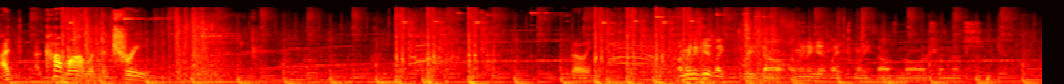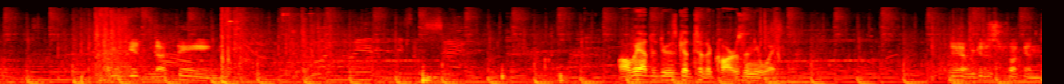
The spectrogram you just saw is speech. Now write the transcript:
I, come on with the tree. Really? I'm gonna get like three thousand I'm gonna get like twenty thousand dollars from this. I'm gonna get nothing. All we have to do is get to the cars anyway. Yeah, we could just fucking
